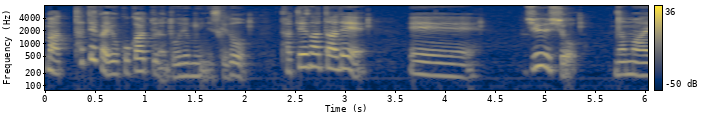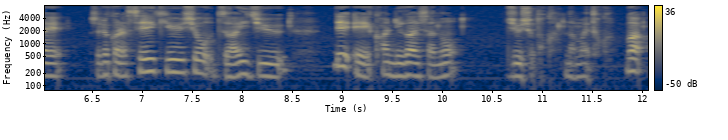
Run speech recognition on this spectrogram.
まあ縦か横かっていうのはどうでもいいんですけど縦型で、えー住所名前それから請求書在住。で、えー管理会社の住所とか名前とかが、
